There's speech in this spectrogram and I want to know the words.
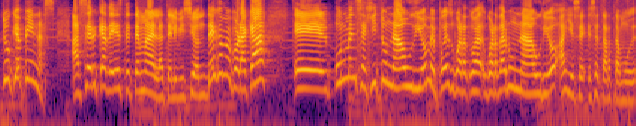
¿Tú qué opinas acerca de este tema de la televisión? Déjame por acá eh, un mensajito, un audio. ¿Me puedes guardar un audio? Ay, ese, ese tartamudeo.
